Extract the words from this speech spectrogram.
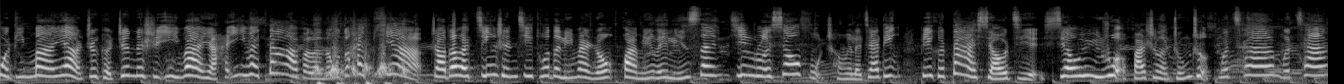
我的妈呀，这可真的是意外呀，还意外大发了呢，我都害怕。找到了精神寄托的林婉容，化名为林三，进入了萧府，成为了家丁，并和大小姐萧玉若发生了种种摩擦摩擦。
